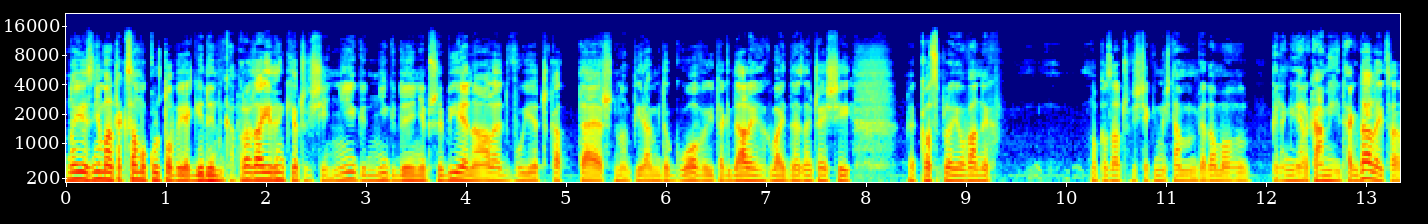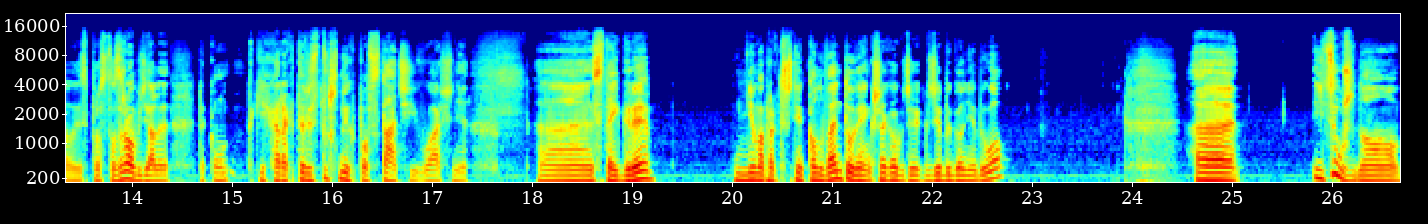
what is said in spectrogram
no jest niemal tak samo kultowy jak jedynka, prawda? Jedynki oczywiście nikt nigdy nie przebije, no ale dwójeczka też, no głowy i tak dalej, no chyba jedna z najczęściej cosplayowanych, no poza oczywiście jakimiś tam, wiadomo, pielęgniarkami i tak dalej, co jest prosto zrobić, ale taką, takich charakterystycznych postaci właśnie e, z tej gry. Nie ma praktycznie konwentu większego, gdzie, gdzie by go nie było. E, I cóż, no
